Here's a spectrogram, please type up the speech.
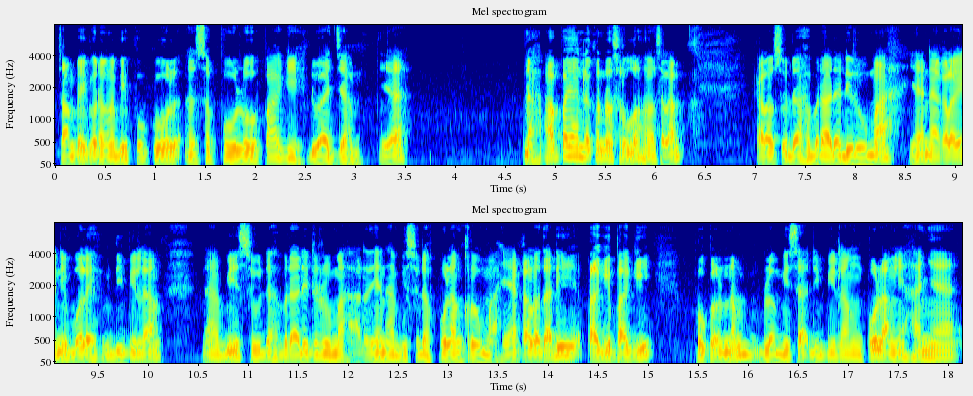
sampai kurang lebih pukul uh, 10 pagi 2 jam ya. Nah, apa yang dilakukan Rasulullah SAW? Kalau sudah berada di rumah, ya, nah kalau ini boleh dibilang Nabi sudah berada di rumah, artinya Nabi sudah pulang ke rumah ya. Kalau tadi pagi-pagi pukul 6 belum bisa dibilang pulang ya, hanya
